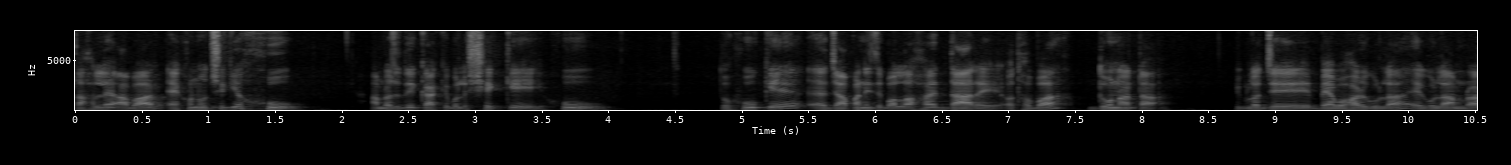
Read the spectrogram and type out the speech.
তাহলে আবার এখন হচ্ছে গিয়ে হু, আমরা যদি কাকে বলে সে কে হু তো হুকে জাপানিজে বলা হয় দারে অথবা দোনাটা। এগুলো যে ব্যবহারগুলা, এগুলো আমরা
